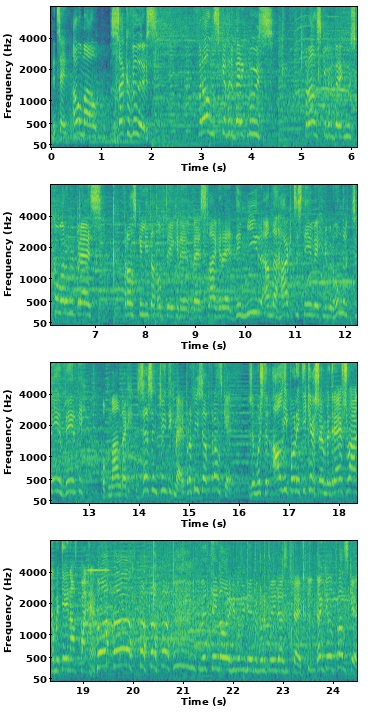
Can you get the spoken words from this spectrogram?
Het zijn allemaal zakkenvullers. Franske Verbergmoes. Franske Verbergmoes, kom maar om uw prijs. Franske liet dat optekenen bij slagerij De Mier aan de Haagse Steenweg nummer 142 op maandag 26 mei. Proficiat Franske. Ze moesten al die politiekers hun bedrijfswagen meteen afpakken. Meteen al een genomineerde voor 2015. Dankjewel Franske.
